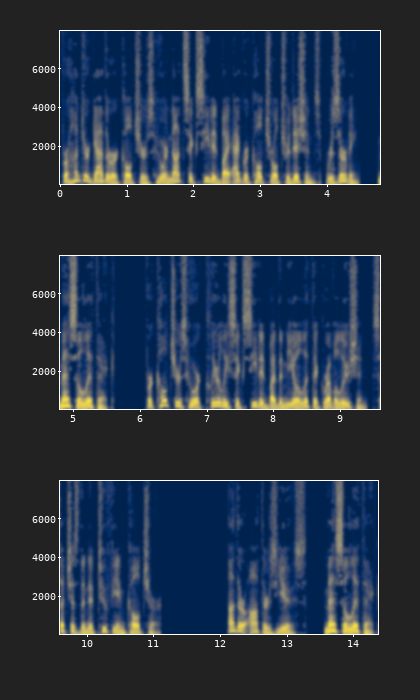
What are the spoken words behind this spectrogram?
for hunter-gatherer cultures who are not succeeded by agricultural traditions, reserving Mesolithic for cultures who are clearly succeeded by the Neolithic Revolution, such as the Natufian culture. Other authors use Mesolithic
